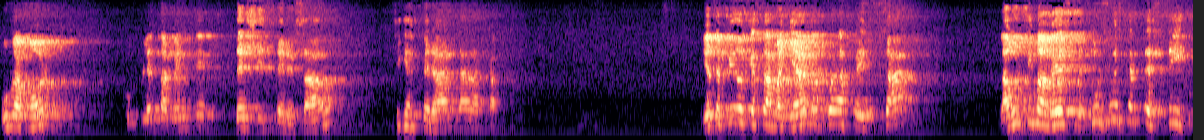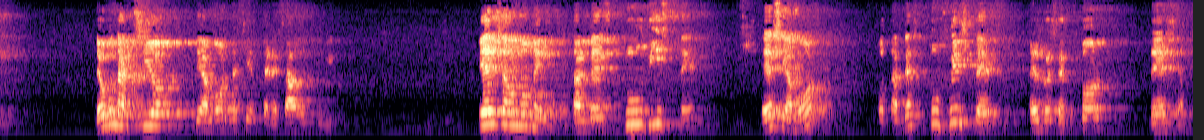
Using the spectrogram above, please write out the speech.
Un amor completamente desinteresado, sin esperar nada acá. Yo te pido que esta mañana puedas pensar la última vez que tú fuiste testigo de una acción de amor desinteresado en tu vida. Piensa un momento, tal vez tú diste ese amor o tal vez tú fuiste el receptor de ese amor.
